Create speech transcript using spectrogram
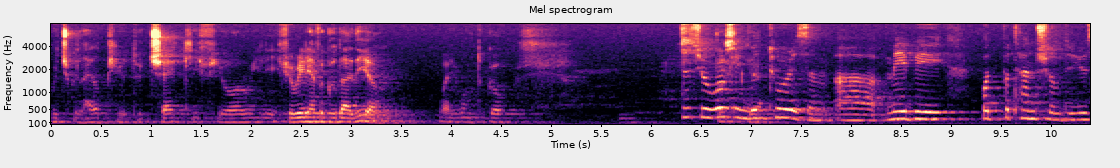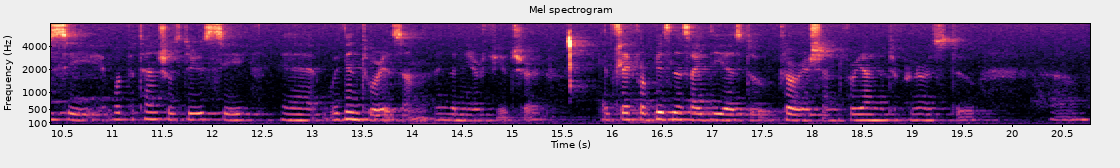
which will help you to check if you are really, if you really have a good idea where you want to go. Since you're working with tourism, uh, maybe what potential do you see? What potentials do you see within tourism in the near future? Let's say for business ideas to flourish and for young entrepreneurs to um,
